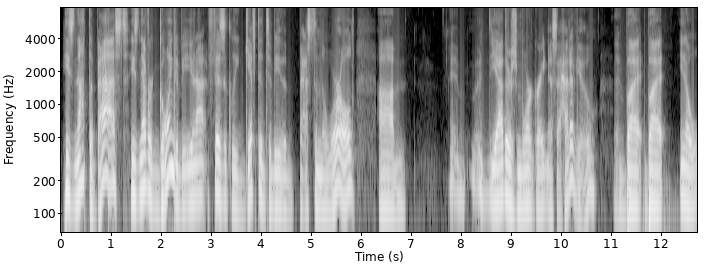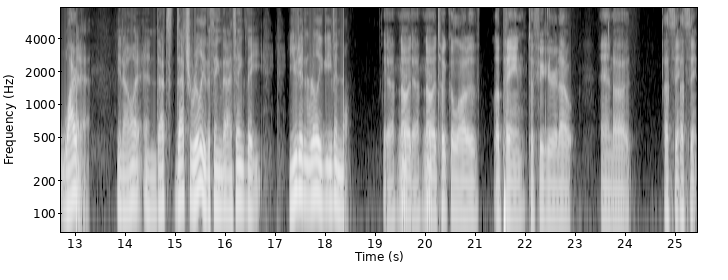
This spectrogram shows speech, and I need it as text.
he's not the best. He's never going to be. You're not physically gifted to be the best in the world. Um yeah there's more greatness ahead of you but but you know why it you know and that's that's really the thing that i think that you didn't really even know. Yeah, no, it, yeah, no. It took a lot of, of pain to figure it out, and uh, I think I think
